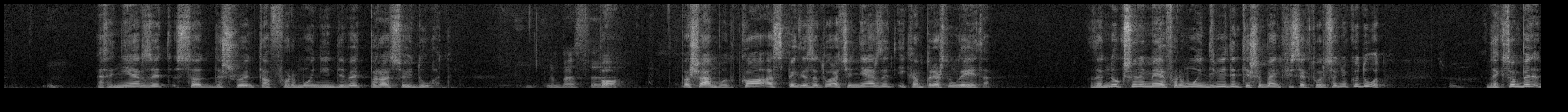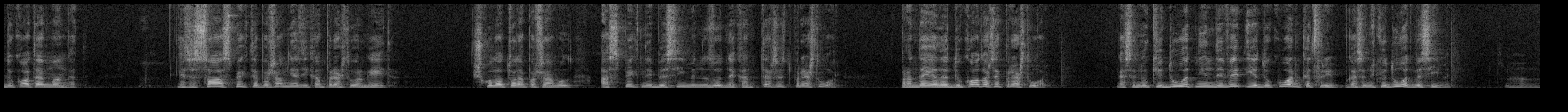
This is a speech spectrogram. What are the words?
Ngase njerëzit sot dëshirojnë ta formojnë një individ për atë që i duhet. Në bazë të Po. Për shembull, ka aspekte e sektora që njerëzit i kanë përjashtuar nga jeta. Dhe nuk synojnë me e formu individin t'i shërbejë këtij sektori, sot nuk i duhet. Dhe këtu mbet edukata e mangët. Ngase sa aspekte për shembull njerëzit i kanë përjashtuar nga jeta. Shkollat tona për shembull, aspektin e besimit në Zotin e kanë tërësisht përjashtuar. Prandaj edhe edukata është e përjashtuar. Nga se nuk i duhet një individ i edukuar në këtë frymë, ngase nuk i duhet besimi.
